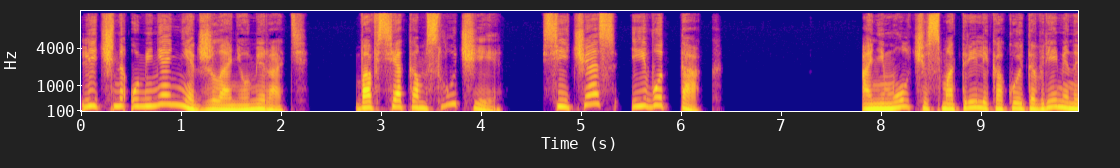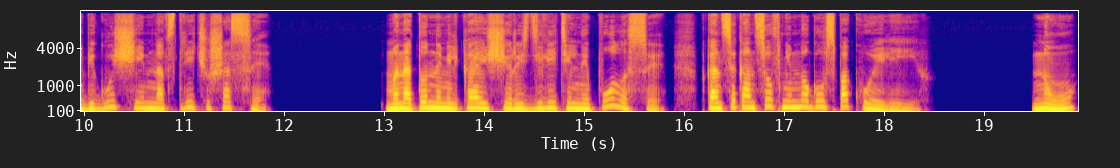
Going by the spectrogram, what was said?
Лично у меня нет желания умирать. Во всяком случае, сейчас и вот так. Они молча смотрели какое-то время на бегущее им навстречу шоссе. Монотонно мелькающие разделительные полосы в конце концов немного успокоили их. «Ну?»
